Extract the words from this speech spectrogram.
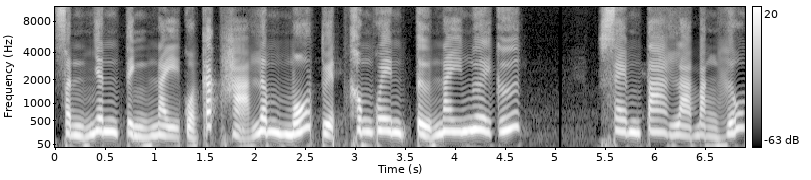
Phần nhân tình này của các hạ lâm mố tuyệt không quên từ nay ngươi cứ. Xem ta là bằng hữu.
